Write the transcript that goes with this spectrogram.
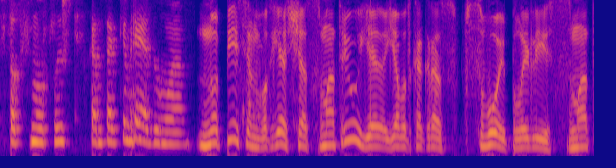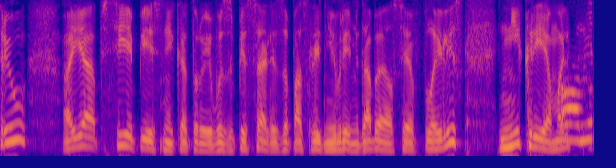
Собственно, услышите в конце октября, я думаю. Но песен, вот я сейчас смотрю, я, я вот как раз в свой плейлист смотрю, а я все песни, которые вы записали за последнее время, добавил себе в плейлист. Не Кремль. О, мне,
